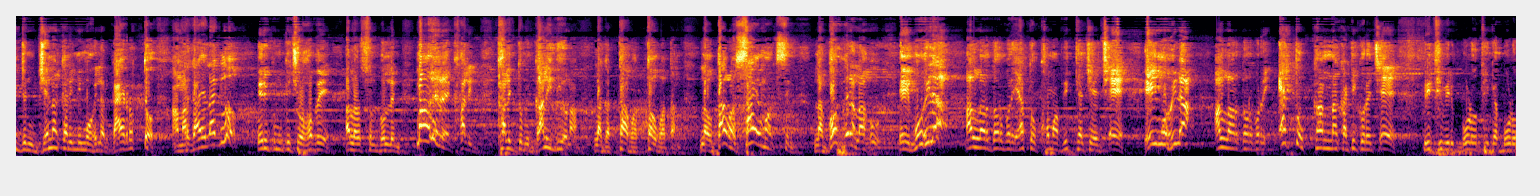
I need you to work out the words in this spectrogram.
একজন জেনাকারিনী মহিলার গায়ের রক্ত আমার গায়ে লাগল? এরকম কিছু হবে? আল্লাহ রসুল বললেন মারে রে খালিদ খালিদ তুমি গালি দিও না। লাগা তাবা তাওবাতান। লাউ তাওয়া সায় মাকসিন লা গফিরা লাহু। এই মহিলা আল্লাহর দরবারে এত ক্ষমা ভিক্ষা চেয়েছে। এই মহিলা আল্লাহর দরবারে এত কান্নাকাটি করেছে। পৃথিবীর বড় থেকে বড়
